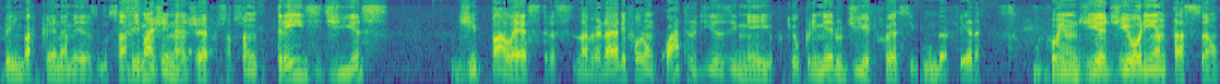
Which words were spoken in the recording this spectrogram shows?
bem bacana mesmo, sabe? Imagina, Jefferson, são três dias de palestras. Na verdade, foram quatro dias e meio, porque o primeiro dia, que foi a segunda-feira, foi um dia de orientação.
